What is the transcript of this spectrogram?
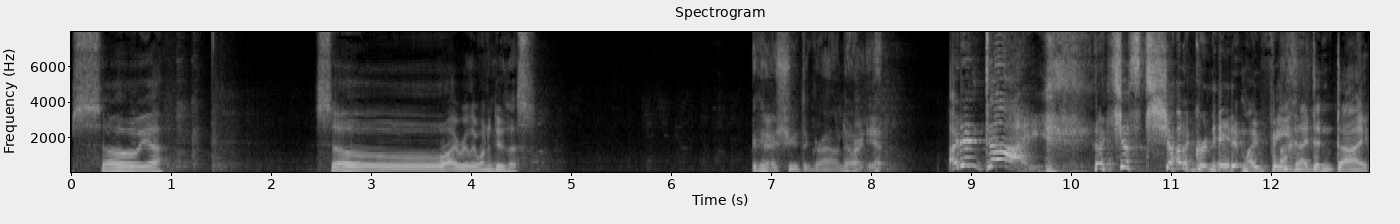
So yeah. So I really want to do this. You're gonna shoot the ground, aren't you? I didn't die. I just shot a grenade at my feet and I didn't die.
